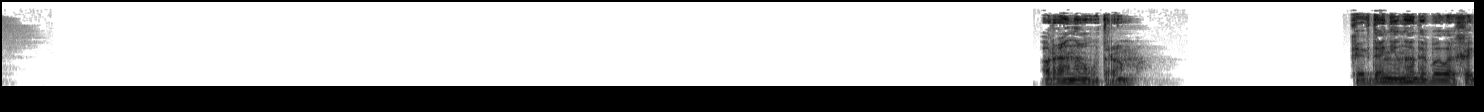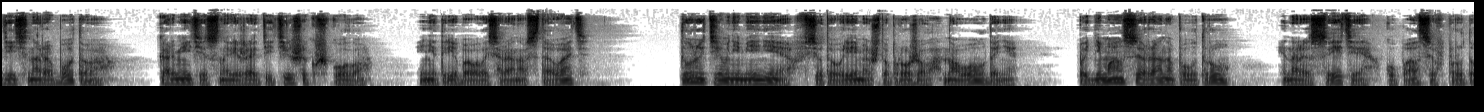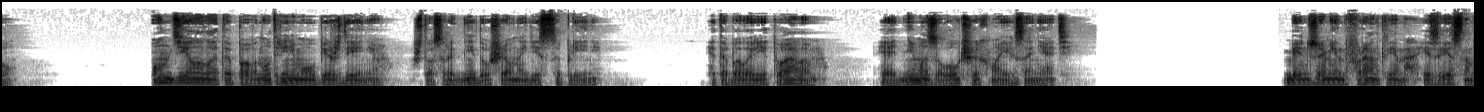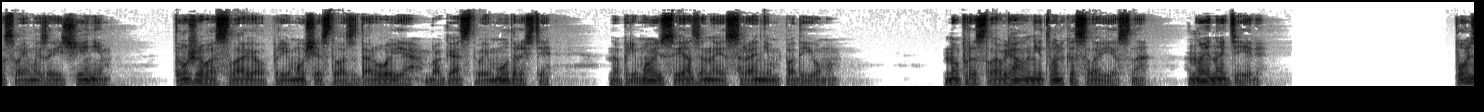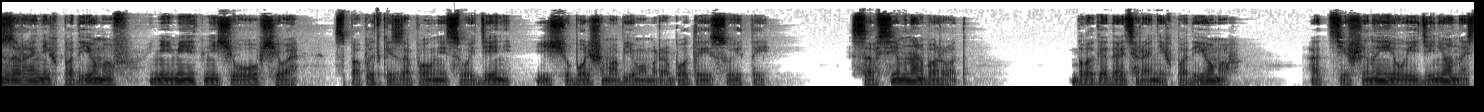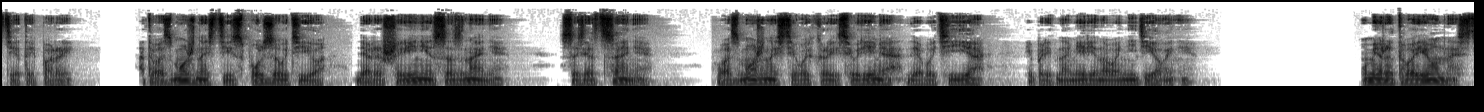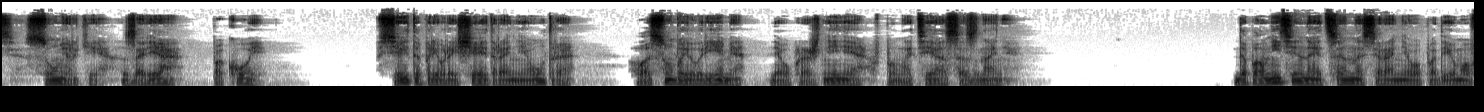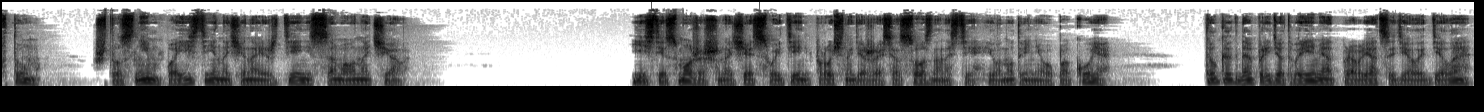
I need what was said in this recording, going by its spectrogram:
Рано утром. Когда не надо было ходить на работу, кормить и снаряжать детишек в школу, и не требовалось рано вставать, Тора, тем не менее, все то время, что прожил на Уолдене, поднимался рано поутру и на рассвете купался в пруду. Он делал это по внутреннему убеждению, что сродни душевной дисциплине. Это было ритуалом и одним из лучших моих занятий. Бенджамин Франклин, известным своим изречением, тоже восславил преимущество здоровья, богатства и мудрости – напрямую связанное с ранним подъемом. Но прославлял не только словесно, но и на деле. Польза ранних подъемов не имеет ничего общего с попыткой заполнить свой день еще большим объемом работы и суеты. Совсем наоборот. Благодать ранних подъемов от тишины и уединенности этой поры, от возможности использовать ее для расширения сознания, созерцания, возможности выкроить время для бытия и преднамеренного неделания. Умиротворенность, сумерки, заря, покой – все это превращает раннее утро в особое время для упражнения в полноте осознания. Дополнительная ценность раннего подъема в том, что с ним поистине начинаешь день с самого начала. Если сможешь начать свой день прочно держась осознанности и внутреннего покоя, то когда придет время отправляться делать дела,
